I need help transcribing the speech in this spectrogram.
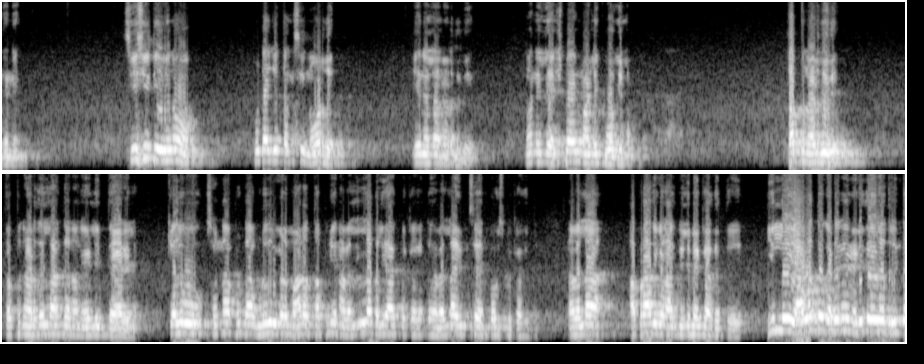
ನಿನ್ನೆ. C C T V footage ತೆಗೆಸಿ ನೋಡಿದೆ ಏನೆಲ್ಲ ನಡೆದಿದೆ. ನಾನು ಇಲ್ಲಿ ಎಕ್ಸ್ಪ್ಲೈನ್ ಮಾಡಲಿಕ್ಕೆ ಹೋಗಿಲ್ಲ. ತಪ್ಪು ನಡೆದಿದೆ. ತಪ್ಪು ನಡೆದಿಲ್ಲ ಅಂತ ನಾನು ಹೇಳಲಿಕ್ಕೆ ತಯಾರಿಲ್ಲ. ಕೆಲವು ಸಣ್ಣ ಪುಟ್ಟ ಹುಡುಗರುಗಳು ಮಾಡೋ ತಪ್ಪಿಗೆ ನಾವೆಲ್ಲ ಬಲಿ ಆಗ್ಬೇಕಾಗತ್ತೆ ನಾವೆಲ್ಲ ಹಿಂಸೆ ಅನುಭವಿಸ್ಬೇಕಾಗತ್ತೆ, ನಾವೆಲ್ಲ ಅಪರಾಧಿಗಳಾಗಿ ನಿಲ್ಲಬೇಕಾಗತ್ತೆ. ಇಲ್ಲಿ ಯಾವತ್ತೂ ಘಟನೆ ನಡೀದೇ ಇರೋದ್ರಿಂದ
